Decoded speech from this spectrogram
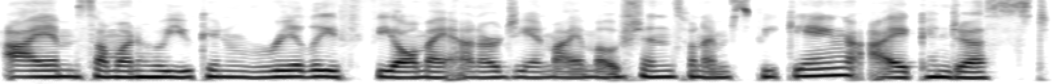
I am someone who you can really feel my energy and my emotions when I'm speaking. I can just,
